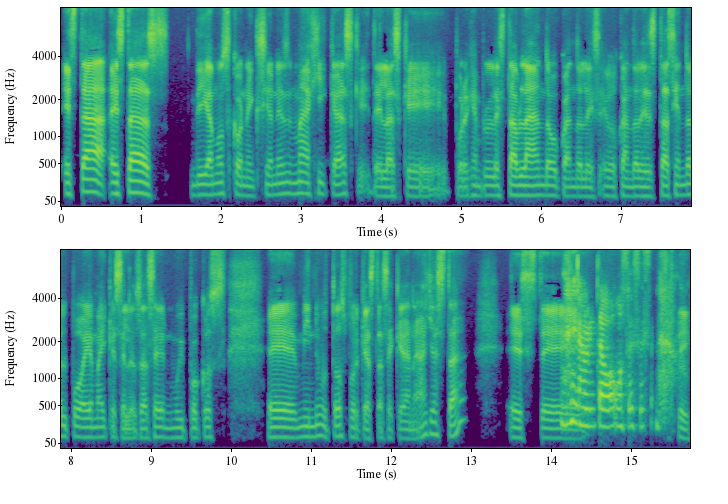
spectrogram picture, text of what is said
esta, estas, digamos, conexiones mágicas que, de las que, por ejemplo, le está hablando cuando les, cuando les está haciendo el poema y que se los hace en muy pocos eh, minutos porque hasta se quedan, ah, ya está. Este, ahorita vamos a escena. Sí.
